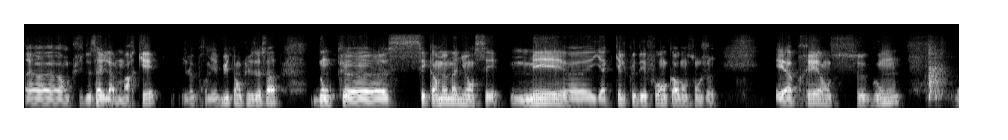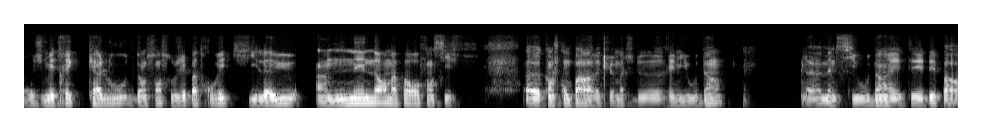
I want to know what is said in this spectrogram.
en plus de ça, il a marqué le premier but en plus de ça. Donc c'est quand même à nuancer. Mais il y a quelques défauts encore dans son jeu. Et après, en second, euh, je mettrais Kalou dans le sens où j'ai pas trouvé qu'il a eu un énorme apport offensif. Euh, quand je compare avec le match de Rémi Houdin, euh, même si Houdin a été aidé par,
